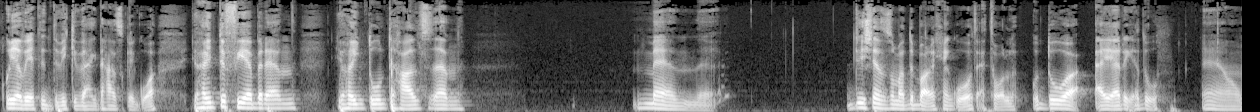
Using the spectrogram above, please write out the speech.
Och jag vet inte vilken väg det här ska gå. Jag har inte feber än, jag har inte ont i halsen. Men det känns som att det bara kan gå åt ett håll och då är jag redo. Eh,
